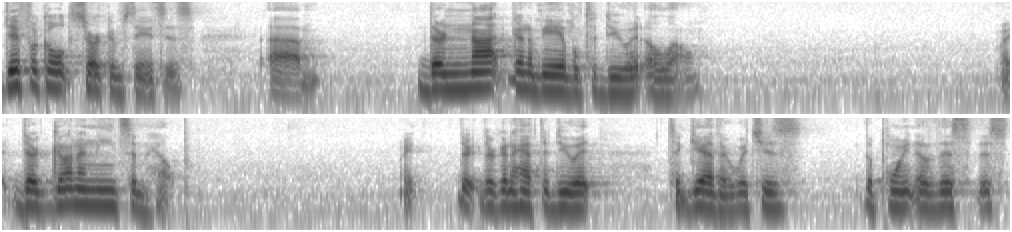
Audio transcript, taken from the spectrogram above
difficult circumstances, um, they're not going to be able to do it alone. Right? They're going to need some help. Right? They're, they're going to have to do it together, which is the point of this, this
